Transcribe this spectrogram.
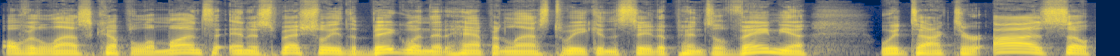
over the last couple of months, and especially the big one that happened last week in the state of Pennsylvania with Dr. Oz. So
